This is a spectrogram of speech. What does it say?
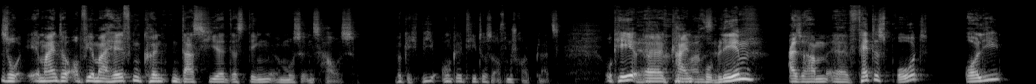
So, er meinte, ob wir mal helfen könnten, das hier, das Ding äh, muss ins Haus. Wirklich, wie Onkel Titus auf dem Schrottplatz. Okay, äh, kein Wahnsinn. Problem. Also haben äh, fettes Brot, Olli,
